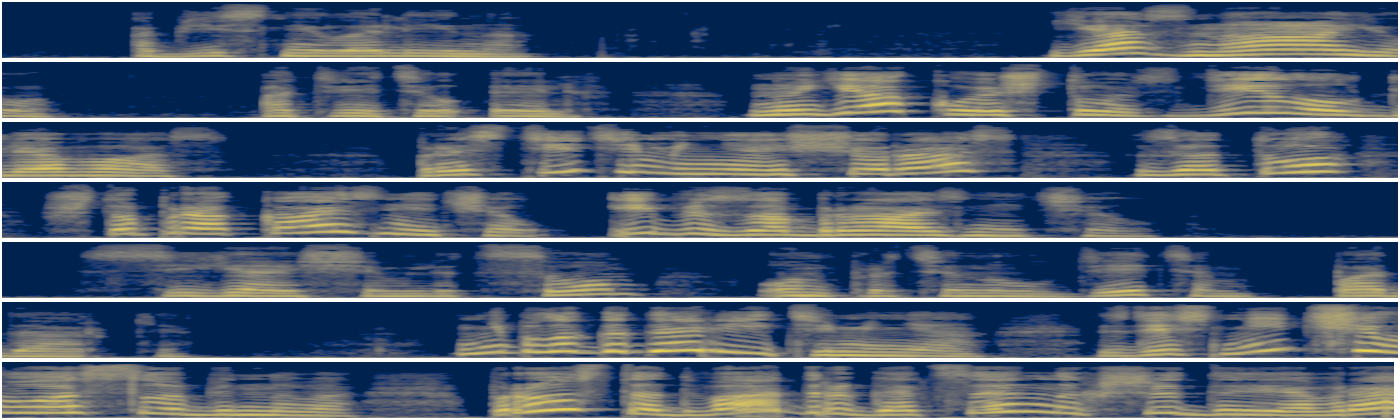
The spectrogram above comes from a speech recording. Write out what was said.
— объяснила Лина. «Я знаю», — ответил эльф, — «но я кое-что сделал для вас. Простите меня еще раз за то, что проказничал и безобразничал». С сияющим лицом он протянул детям подарки. «Не благодарите меня, здесь ничего особенного, просто два драгоценных шедевра,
